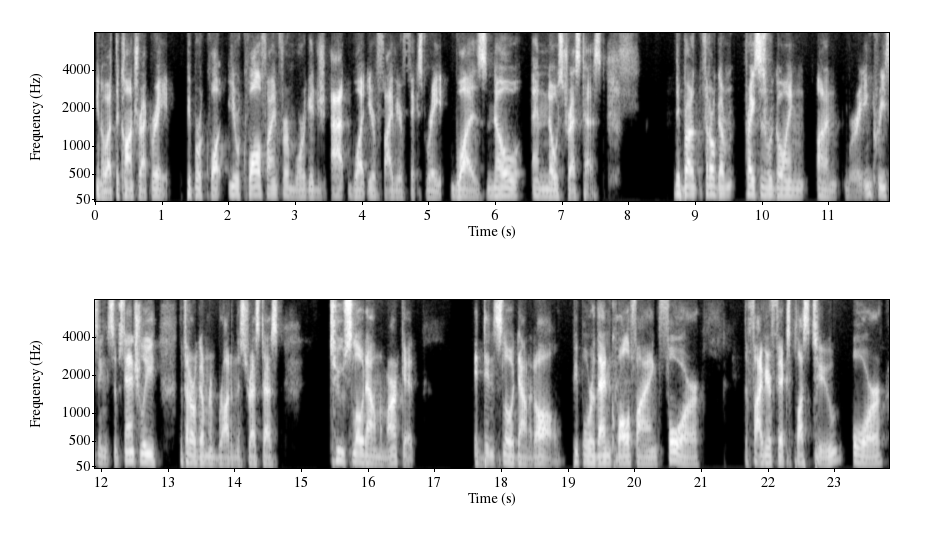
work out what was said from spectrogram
you know, at the contract rate. People were, qual- you were qualifying for a mortgage at what your five year fixed rate was. No, and no stress test. They brought the federal government prices were going on were increasing substantially. The federal government brought in the stress test to slow down the market it didn't slow it down at all. People were then qualifying for the five year fix plus two or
